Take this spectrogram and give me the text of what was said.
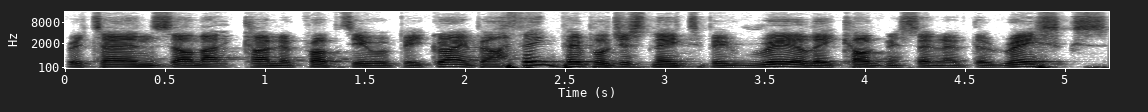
returns on that kind of property would be great. But I think people just need to be really cognizant of the risks,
